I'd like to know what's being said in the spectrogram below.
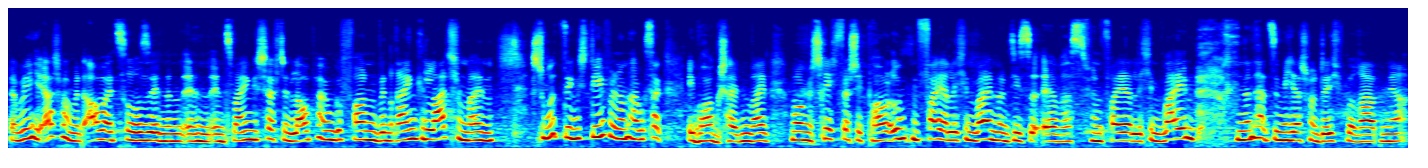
Da bin ich erstmal mit Arbeitshose in, in, ins Weingeschäft in Laubheim gefahren, bin reingelatscht in meinen schmutzigen Stiefeln und habe gesagt, ich brauche einen gescheiten Wein. Morgen ist Richtfest, ich brauche irgendeinen feierlichen Wein. Und diese, äh, was für einen feierlichen Wein? Und dann hat sie mich erstmal durchberaten, ja.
